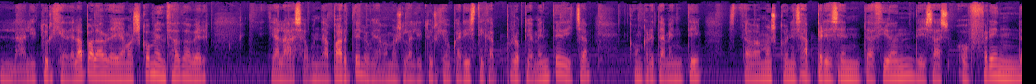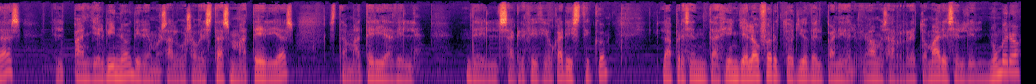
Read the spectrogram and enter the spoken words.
la liturgia de la palabra y hemos comenzado a ver ya la segunda parte, lo que llamamos la liturgia eucarística propiamente dicha. Concretamente estábamos con esa presentación de esas ofrendas, el pan y el vino, diremos algo sobre estas materias, esta materia del, del sacrificio eucarístico, la presentación y el ofertorio del pan y del vino. Vamos a retomar, es el número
